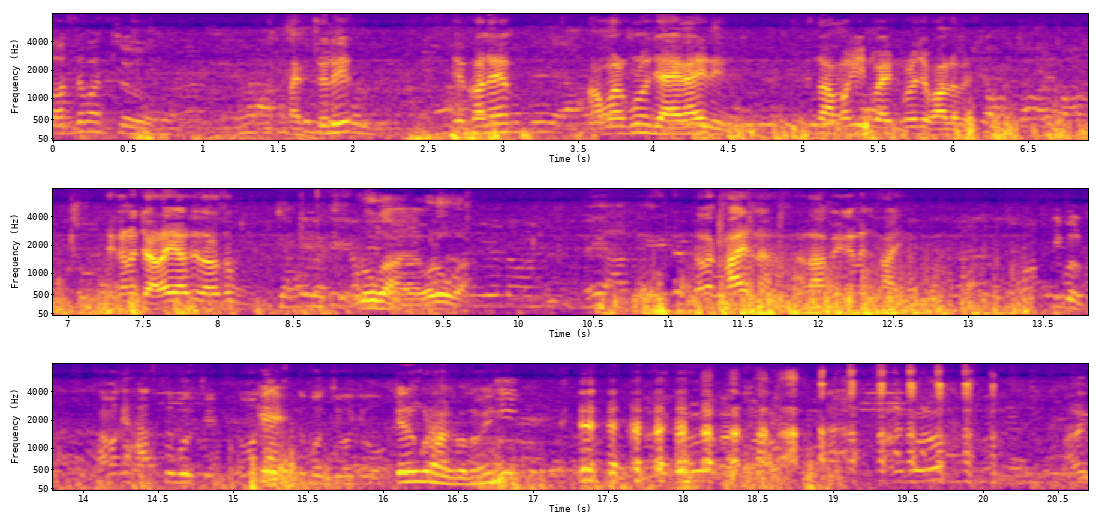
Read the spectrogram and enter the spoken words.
লজ্জা পাচ্ছ? অ্যাকচুয়ালি এখানে আমার কোনো জায়গায় নেই কিন্তু আমাকে ইনভাইট করেছে ভালোবেসে। এখানে যারাই আছে তারা সব রোগা রোগা তারা খায় না আর আমি এখানে খাই কি বলব? আমাকে হাসতে বলছে তোমাকে? হাসতে বলছে ওই যে। কীরকম করে হাসবো তুমি? আমি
